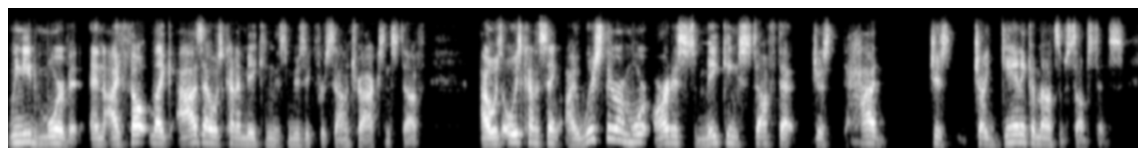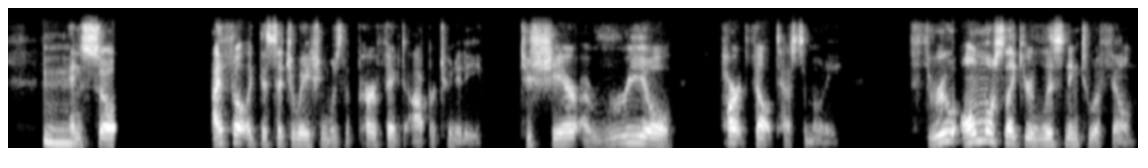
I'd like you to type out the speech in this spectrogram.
we need more of it. And I felt like as I was kind of making this music for soundtracks and stuff, I was always kind of saying, I wish there were more artists making stuff that just had just gigantic amounts of substance. Mm-hmm. And so I felt like this situation was the perfect opportunity to share a real heartfelt testimony through almost like you're listening to a film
